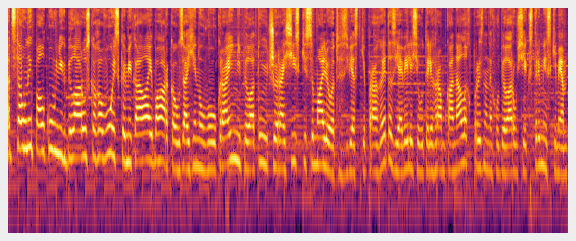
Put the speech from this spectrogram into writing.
Адстаўны палкоўнік беларускага войска Миколай Маркаў загінуў ва ўкраіне пілатуючы расійскі самалёт. Звесткі пра гэта з'явіліся ў тэлеграм-каналах, прызнаных у Беларусі экстрэміскімі.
